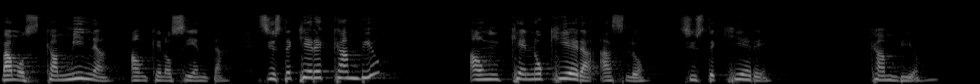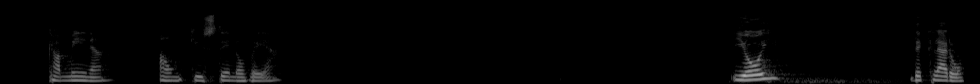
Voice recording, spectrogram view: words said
vamos, camina aunque no sienta. Si usted quiere cambio, aunque no quiera, hazlo. Si usted quiere cambio, camina aunque usted no vea. Y hoy declaro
